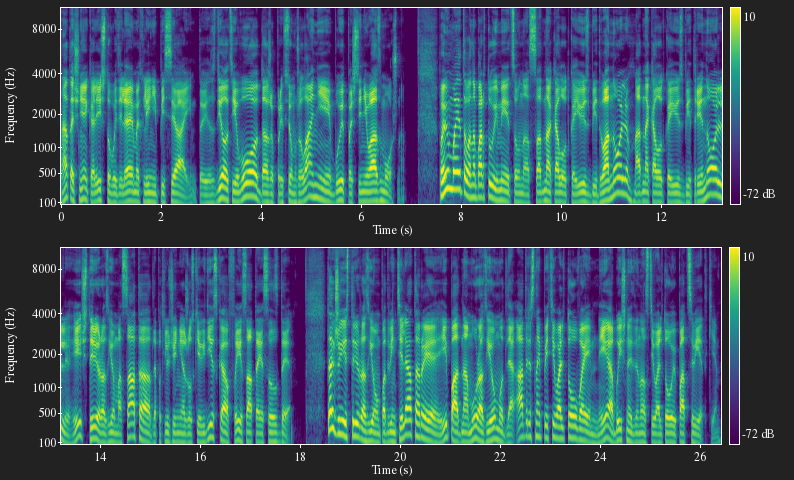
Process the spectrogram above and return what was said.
а точнее количество выделяемых линий PCI, то есть сделать его даже при всем желании будет почти невозможно. Помимо этого на борту имеется у нас одна колодка USB 2.0, одна колодка USB 3.0 и 4 разъема SATA для подключения жестких дисков и SATA SSD. Также есть три разъема под вентиляторы и по одному разъему для адресной 5-вольтовой и обычной 12-вольтовой подсветки.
